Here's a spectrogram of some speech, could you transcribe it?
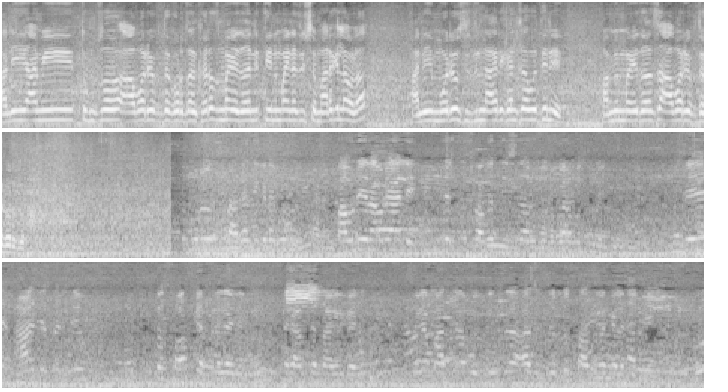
आणि आम्ही तुमचं आभार व्यक्त करतो. आणि खरंच महिलांनी तीन महिन्यात विषय मार्गी लावला. आणि मोरेव स्थितीतील नागरिकांच्या वतीने आम्ही महिलांचा आभार व्यक्त करतो. पाहुणे भागात करून रावडे आले. त्यांचं स्वागत दिवशी दुकानापासून. म्हणजे आज याचा जे फक्त श्वास घेतलेला आहे सगळ्या आमच्या नागरिकांनी. सगळ्या महात्मा गोष्टींचा आज जल्लोष साजरा केला जातो तो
